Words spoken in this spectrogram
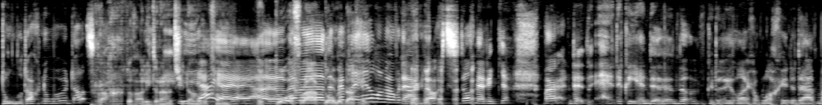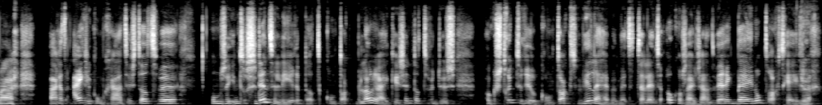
donderdag noemen we dat. Prachtige alliteratie, daar ja, ja, ja, ja. De Eh, we doorvraag hebben, we donderdag. hebben er heel lang over nagedacht, dat merk je. Maar de, de- eh, daar kun je, de, de- we kunnen er heel erg op lachen inderdaad. Maar waar het eigenlijk om gaat is dat we onze intercedenten leren dat contact belangrijk is. En dat we dus ook structureel contact willen hebben met de talenten. Ook al zijn ze aan het werk bij een opdrachtgever.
